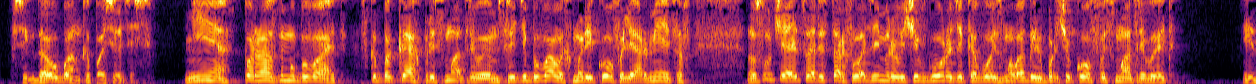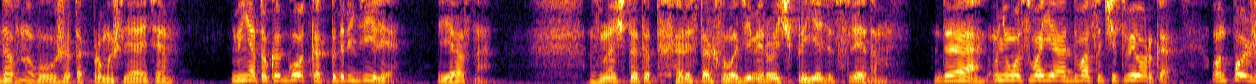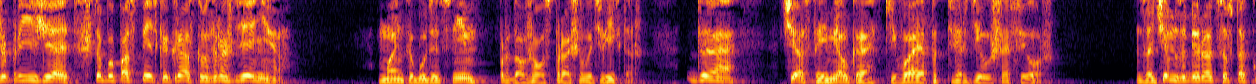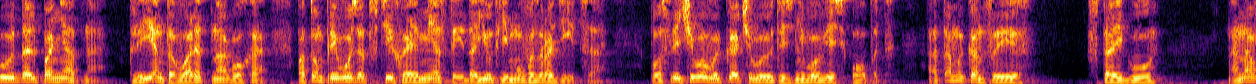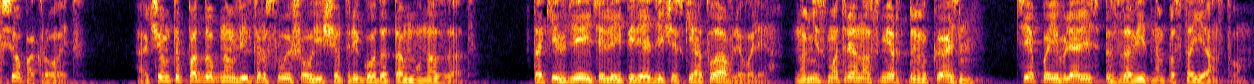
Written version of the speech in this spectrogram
«Всегда у банка пасетесь?» «Не, по-разному бывает. В кабаках присматриваем среди бывалых моряков или армейцев. Но случается, Аристарх Владимирович и в городе кого из молодых борчуков высматривает». «И давно вы уже так промышляете?» «Меня только год как подрядили». «Ясно. Значит, этот Аристарх Владимирович приедет следом. Да, у него своя двадцать четверка. Он позже приезжает, чтобы поспеть как раз к возрождению. Манька будет с ним? Продолжал спрашивать Виктор. Да, часто и мелко кивая подтвердил шофер. Зачем забираться в такую даль, понятно. Клиента валят наглухо, потом привозят в тихое место и дают ему возродиться. После чего выкачивают из него весь опыт. А там и концы в тайгу. Она все покроет. О чем-то подобном Виктор слышал еще три года тому назад. Таких деятелей периодически отлавливали, но несмотря на смертную казнь, те появлялись с завидным постоянством.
